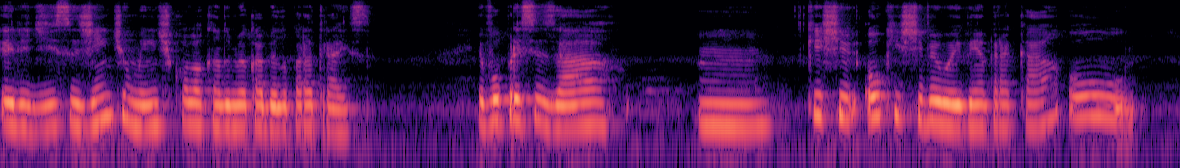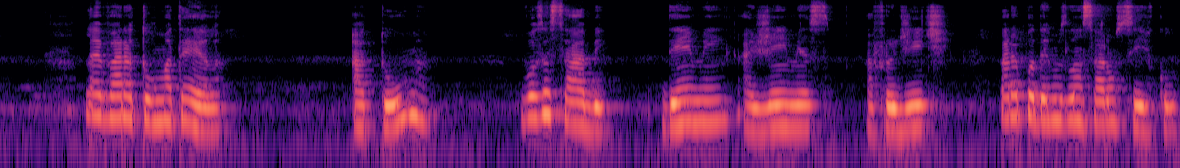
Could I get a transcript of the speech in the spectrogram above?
ele disse gentilmente colocando meu cabelo para trás. Eu vou precisar. Hum, que Steve, ou que Steve Way venha para cá ou levar a turma até ela. A turma? Você sabe, Demi, as gêmeas, Afrodite, para podermos lançar um círculo.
